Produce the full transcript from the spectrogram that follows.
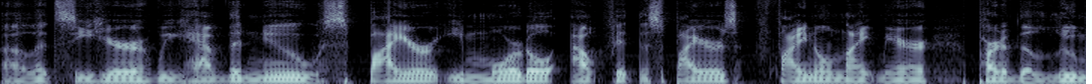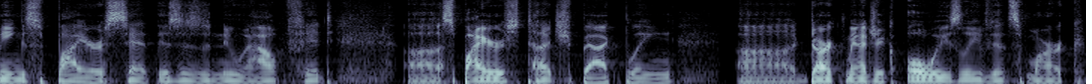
Uh, let's see here. We have the new Spire Immortal outfit, the Spire's Final Nightmare, part of the Looming Spire set. This is a new outfit. Uh, Spire's Touch back bling. Uh, Dark Magic always leaves its mark.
